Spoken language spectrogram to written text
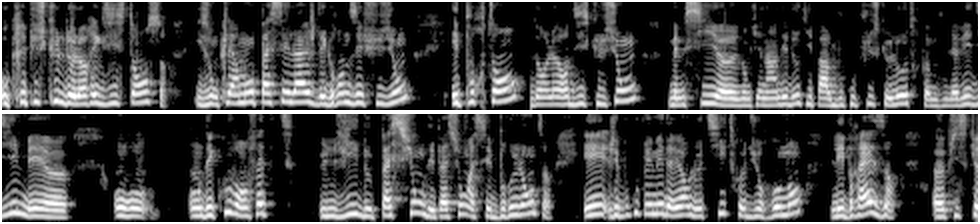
au crépuscule de leur existence. Ils ont clairement passé l'âge des grandes effusions et pourtant dans leur discussion, même si donc il y en a un des deux qui parle beaucoup plus que l'autre comme vous l'avez dit, mais on, on découvre en fait une vie de passion, des passions assez brûlantes. Et j'ai beaucoup aimé d'ailleurs le titre du roman, Les Braises, euh, puisque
